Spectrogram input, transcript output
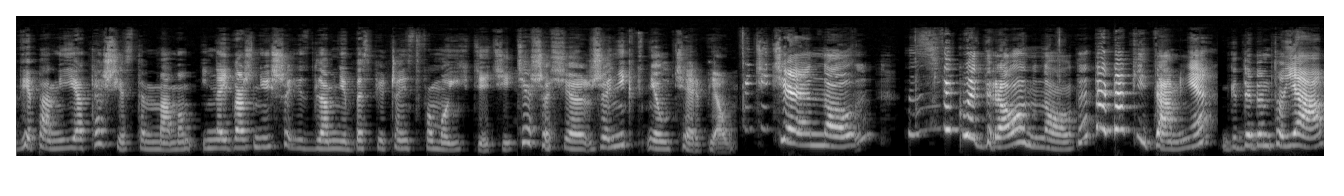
Wie pan, ja też jestem mamą i najważniejsze jest dla mnie bezpieczeństwo moich dzieci. Cieszę się, że nikt nie ucierpiał. Widzicie, no, zwykły dron, no, no ta- taki tam, nie? Gdybym to ja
